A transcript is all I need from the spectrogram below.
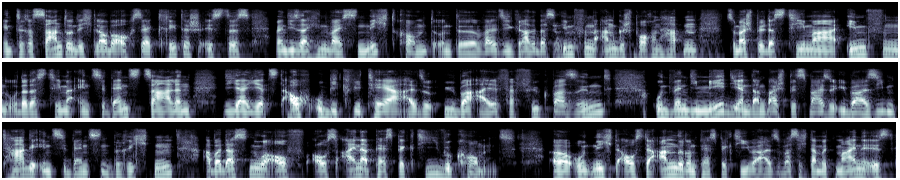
Interessant und ich glaube auch sehr kritisch ist es, wenn dieser Hinweis nicht kommt und äh, weil Sie gerade das Impfen angesprochen hatten, zum Beispiel das Thema Impfen oder das Thema Inzidenzzahlen, die ja jetzt auch ubiquitär, also überall verfügbar sind. Und wenn die Medien dann beispielsweise über sieben Tage Inzidenzen berichten, aber das nur auf, aus einer Perspektive kommt äh, und nicht aus der anderen Perspektive. Also was ich damit meine ist,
